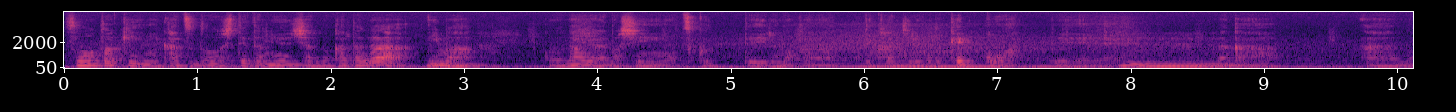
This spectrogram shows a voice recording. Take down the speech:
その時に活動してたミュージシャンの方が今、この名古屋のシーンを作っているのかなって感じること結構あってうん。なんかあの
